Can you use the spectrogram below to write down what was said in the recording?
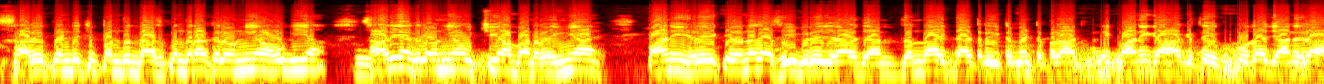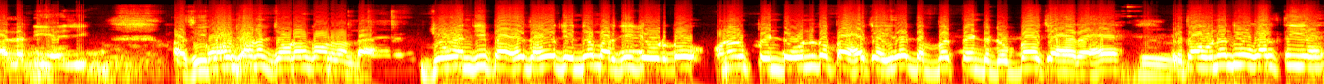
ਸਾਰੇ ਪਿੰਡ 'ਚ 15 10 15 ਕਲੋਨੀਆਂ ਹੋ ਗਈਆਂ। ਸਾਰੀਆਂ ਕਲੋਨੀਆਂ ਉੱਚੀਆਂ ਬਣ ਰਹੀਆਂ। ਪਾਣੀ ਹਰੇਕ ਉਹਨਾਂ ਦਾ ਸੀਵਰੇਜ ਨਾਲ ਜਾਣ ਦਿੰਦਾ ਐਡਾ ਟ੍ਰੀਟਮੈਂਟ ਪਲਾਂਟ ਨਹੀਂ ਪਾਣੀ ਗਾਹ ਕਿਤੇ ਉਹਦਾ ਜਾਣੇ ਦਾ ਹੱਲ ਨਹੀਂ ਹੈ ਜੀ। ਅਸੀਂ ਤਾਂ ਜੋੜਨ ਜੋੜਨ ਕੌਣ ਦਿੰਦਾ? ਜੋ ਹਾਂਜੀ ਪੈਸੇ ਦੋ ਜਿੰਨੇ ਮਰਜ਼ੀ ਜੋੜ ਦੋ ਉਹਨਾਂ ਨੂੰ ਪਿੰਡ ਉਹਨਾਂ ਤੋਂ ਪੈਸਾ ਚਾਹੀਦਾ ਡੱਬਾ ਪਿੰਡ ਡੁੱਬਾ ਚਾਹੇ ਰਹੇ। ਇਹ ਤਾਂ ਉਹਨਾਂ ਦੀ ਉਹ ਗਲਤੀ ਹੈ।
